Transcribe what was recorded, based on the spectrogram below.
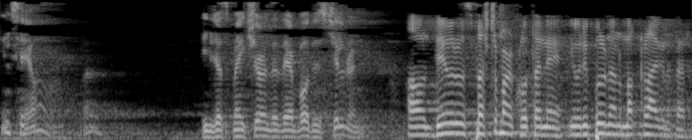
He'll say, Oh, well. He'll just make sure that they're both His children. ಅವನು ದೇವರು ಸ್ಪಷ್ಟ ಮಾಡ್ಕೊಳ್ತಾನೆ ಇವರಿಬ್ಬರು ನನ್ನ ಮಕ್ಕಳಾಗಿರ್ತಾರೆ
